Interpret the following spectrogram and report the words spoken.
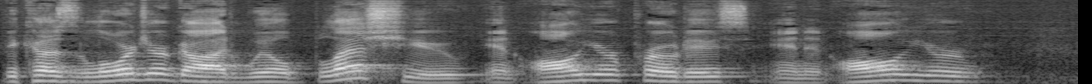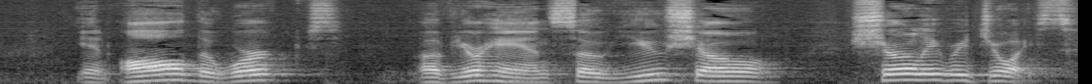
because the Lord your God will bless you in all your produce and in all your in all the works of your hands, so you shall surely rejoice.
